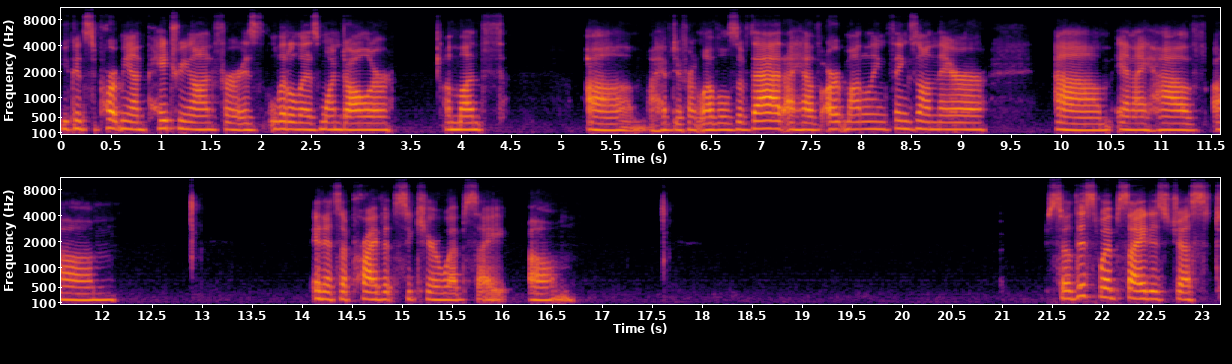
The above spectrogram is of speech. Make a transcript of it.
You can support me on Patreon for as little as $1 a month. Um, I have different levels of that. I have art modeling things on there. Um, and I have, um, and it's a private secure website. Um, so this website is just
